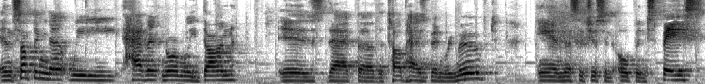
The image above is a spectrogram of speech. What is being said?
And something that we haven't normally done is that uh, the tub has been removed And this is just an open space.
